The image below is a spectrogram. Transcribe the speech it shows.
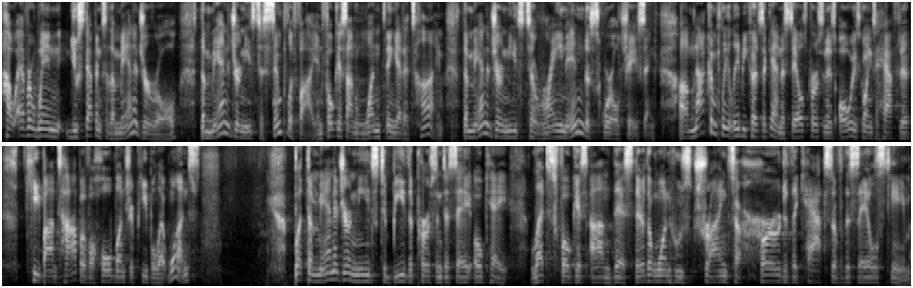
However, when you step into the manager role, the manager needs to simplify and focus on one thing at a time. The manager needs to rein in the squirrel chasing. Um, not completely, because again, a salesperson is always going to have to keep on top of a whole bunch of people at once. But the manager needs to be the person to say, okay, let's focus on this. They're the one who's trying to herd the cats of the sales team.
